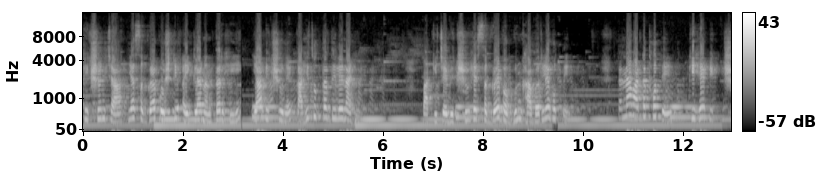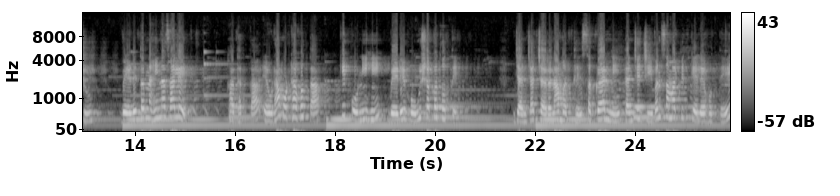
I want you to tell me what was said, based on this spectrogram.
भिक्षूंच्या या सगळ्या गोष्टी ऐकल्यानंतरही या भिक्षूने काहीच उत्तर दिले नाही. बाकीचे भिक्षू हे सगळे बघून घाबरले होते. त्यांना वाटत होते की हे भिक्षू वेळे तर नाही ना झाले. हा धक्का एवढा मोठा होता की कोणीही वेडे होऊ शकत होते. ज्यांच्या चरणामध्ये सगळ्यांनी त्यांचे जीवन समर्पित केले होते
